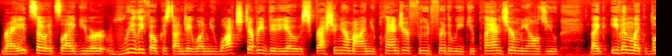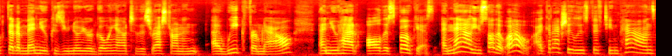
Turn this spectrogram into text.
right? So it's like you were really focused on day one. You watched every video, it was fresh in your mind. You planned your food for the week, you planned your meals, you like even like looked at a menu because you know you're going out to this restaurant in a week from now and you had all this focus. And now you saw that, wow, I could actually lose 15 pounds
